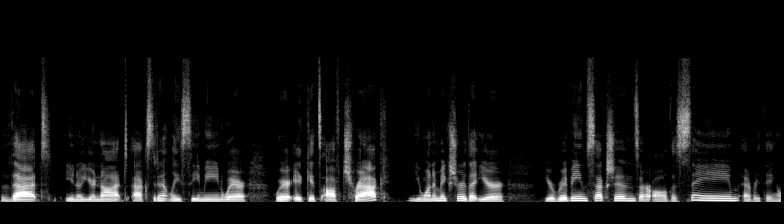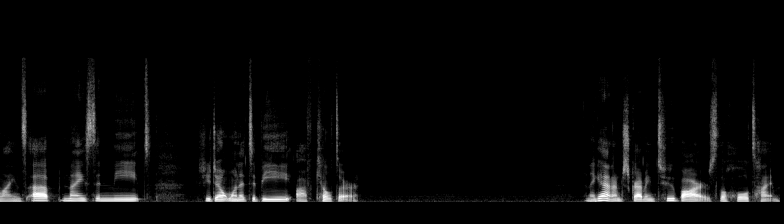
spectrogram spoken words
that you know you're not accidentally seaming where where it gets off track. You want to make sure that your your ribbing sections are all the same, everything lines up nice and neat. You don't want it to be off kilter. And again, I'm just grabbing two bars the whole time.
